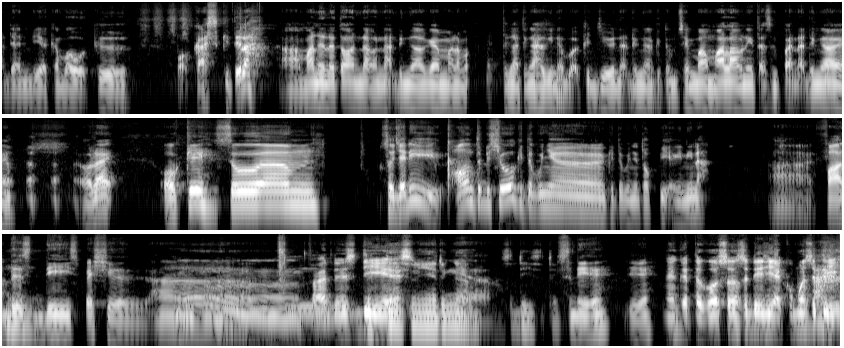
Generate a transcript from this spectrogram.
dan dia akan bawa ke podcast kita lah. Ha, manalah tahu anda nak dengar kan malam tengah-tengah hari nak buat kerja, nak dengar kita sembang malam ni tak sempat nak dengar kan. Alright. Okay, so um, so jadi on to the show kita punya kita punya topik hari ni lah. Ha, Father's Hmm. Day special. Ha, Hmm, Father's Day eh. Sedih sebenarnya dengar. Ya. Sedih, sedih. Sedih eh? Yeah. Yang kata kosong sedih je, aku pun sedih.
